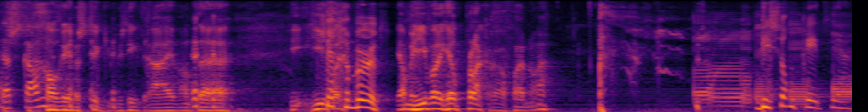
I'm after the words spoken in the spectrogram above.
dat kan. Gewoon weer een stukje muziek draaien. Want eh, hier, word- gebeurd. ja, maar hier word ik heel plakkerig van hoor. Bison Kid, ja. ja.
